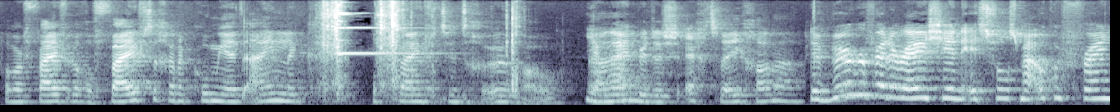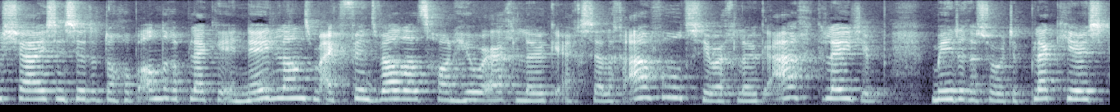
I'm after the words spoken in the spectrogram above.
van maar 5,50 euro. En dan kom je uiteindelijk op 25 euro. Ja, dan heb je dus echt twee gangen. De Burger Federation is volgens mij ook een franchise en zit het nog op andere plekken in Nederland. Maar ik vind wel dat het gewoon heel erg leuk en gezellig aanvoelt. Het is heel erg leuk aangekleed. Je hebt meerdere soorten plekjes.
